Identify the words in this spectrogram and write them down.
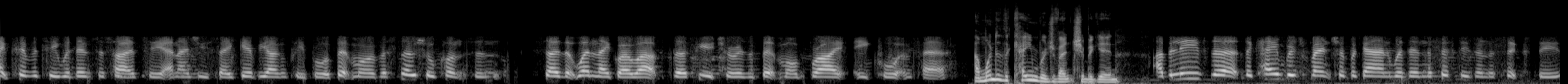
activity within society, and as you say, give young people a bit more of a social conscience so that when they grow up, the future is a bit more bright, equal, and fair. And when did the Cambridge venture begin? I believe that the Cambridge venture began within the 50s and the 60s,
